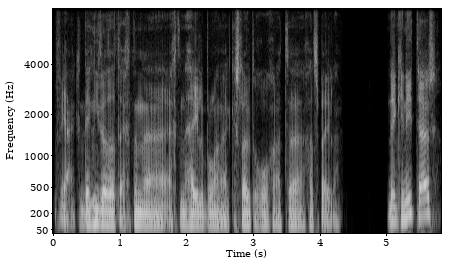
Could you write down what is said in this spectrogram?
ja, ik denk niet dat dat echt een, eh, echt een hele belangrijke sleutelrol gaat, eh, gaat spelen. Denk je niet thuis?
